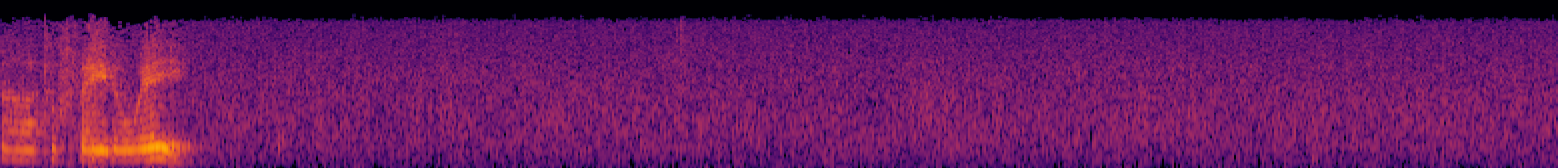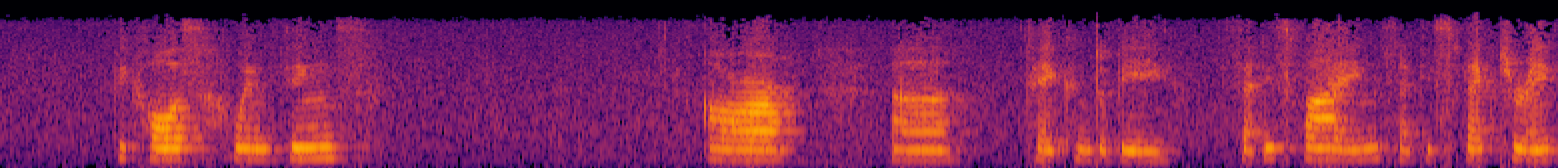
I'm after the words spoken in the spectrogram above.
uh, to fade away. Because when things are uh, taken to be satisfying, satisfactory,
